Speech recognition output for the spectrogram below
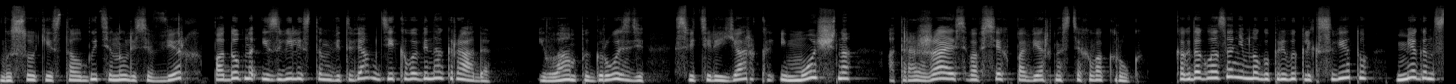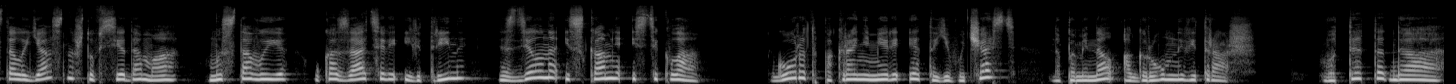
Высокие столбы тянулись вверх, подобно извилистым ветвям дикого винограда, и лампы грозди светили ярко и мощно, отражаясь во всех поверхностях вокруг. Когда глаза немного привыкли к свету, Меган стало ясно, что все дома, мостовые, указатели и витрины сделаны из камня и стекла. Город, по крайней мере, эта его часть, напоминал огромный витраж. «Вот это да!»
